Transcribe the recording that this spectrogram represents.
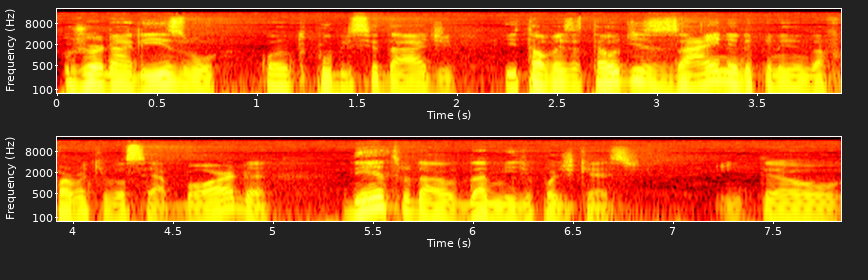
o jornalismo quanto publicidade e talvez até o design, dependendo da forma que você aborda, dentro da, da mídia podcast. Então,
